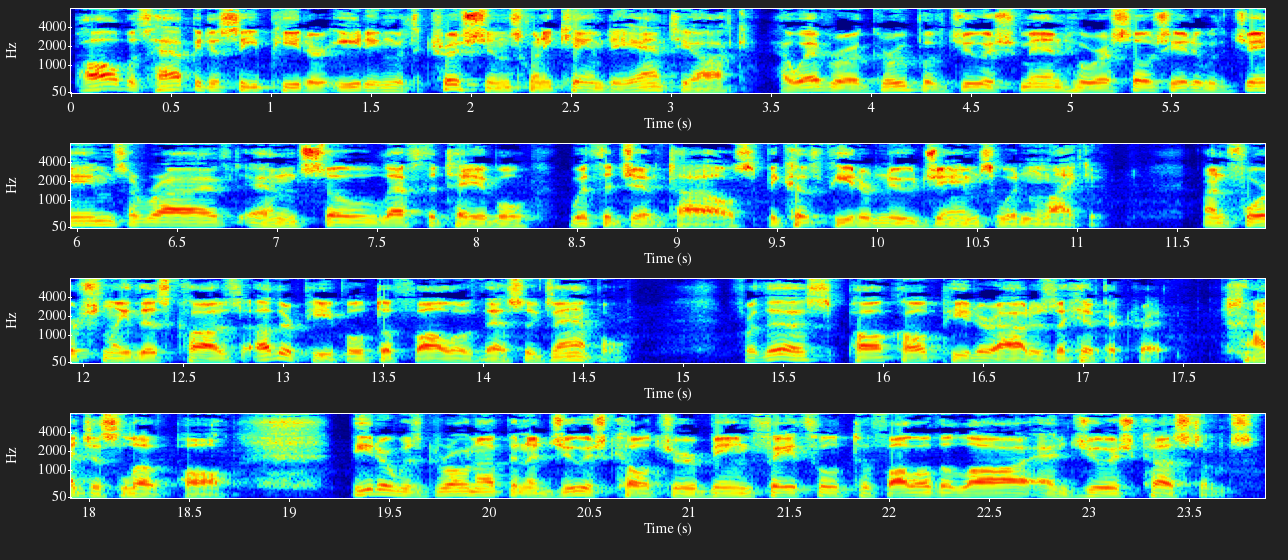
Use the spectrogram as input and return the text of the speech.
Paul was happy to see Peter eating with Christians when he came to Antioch. However, a group of Jewish men who were associated with James arrived and so left the table with the Gentiles because Peter knew James wouldn't like it. Unfortunately, this caused other people to follow this example. For this, Paul called Peter out as a hypocrite. I just love Paul. Peter was grown up in a Jewish culture, being faithful to follow the law and Jewish customs.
